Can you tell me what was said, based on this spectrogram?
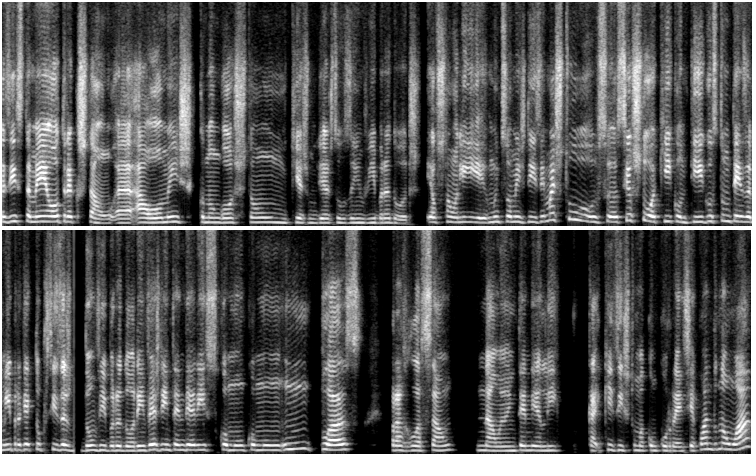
Mas isso também é outra questão. Eh, há homens que não gostam que as mulheres usem vibradores. Eles estão ali, muitos homens dizem, mas tu, se eu estou aqui contigo, se tu me tens a mim, para que é que tu precisas de um vibrador? Em vez de entender isso como, como um plus para a relação, não, entendem ali que existe uma concorrência. Quando não há,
